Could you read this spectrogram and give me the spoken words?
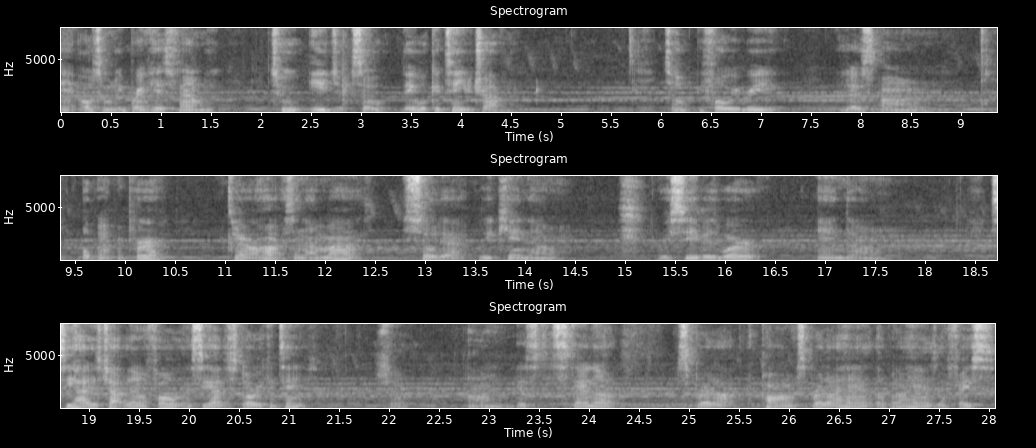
and ultimately bring his family to Egypt. So they will continue traveling. So before we read let's um, open up in prayer, clear our hearts and our minds so that we can uh, receive His word and um, see how this chapter unfolds and see how the story continues. So um, let's stand up, spread our palms, spread our hands, open our hands, and face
